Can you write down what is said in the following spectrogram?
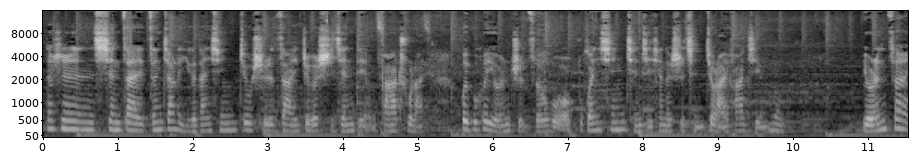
但是现在增加了一个担心，就是在这个时间点发出来，会不会有人指责我不关心前几天的事情就来发节目？有人在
